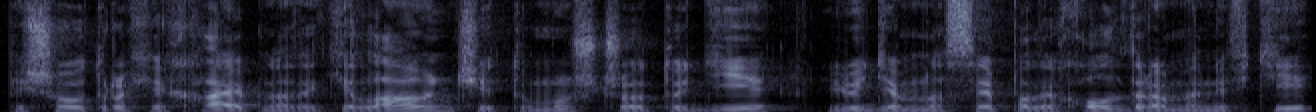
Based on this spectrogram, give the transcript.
Пішов трохи хайп на такі лаунчі, тому що тоді людям насипали холдерам NFT,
